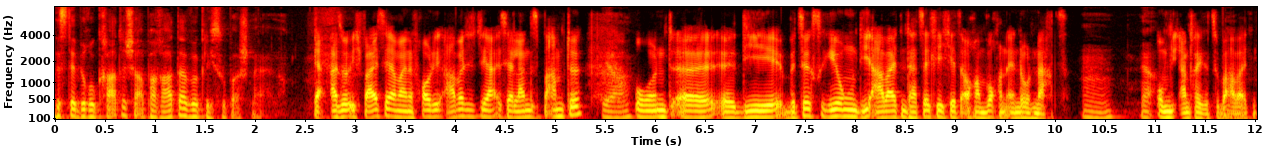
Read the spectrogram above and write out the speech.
ist der bürokratische Apparat da wirklich super schnell. Ne? Ja, also ich weiß ja, meine Frau, die arbeitet ja, ist ja Landesbeamte. Ja. Und äh, die Bezirksregierungen, die arbeiten tatsächlich jetzt auch am Wochenende und nachts. Mhm ja. um die Anträge zu bearbeiten.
